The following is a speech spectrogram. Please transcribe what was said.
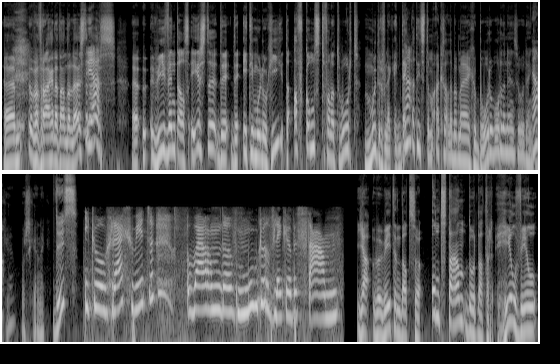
Ehm, we vragen het aan de luisteraars. Eh, wie vindt als eerste de, de etymologie, de afkomst van het woord moedervlek? Ik denk Ja. dat iets te maken zal hebben met geboren worden en zo, denk Ja. ik. Hè? Waarschijnlijk. Dus, Ik wil graag weten waarom er moedervlekken bestaan. Ja, we weten dat ze ontstaan doordat er heel veel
